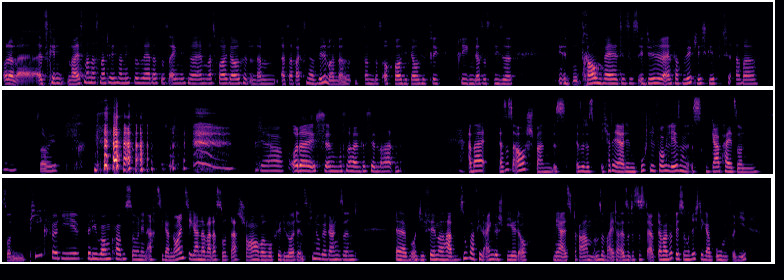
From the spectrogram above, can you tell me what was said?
oder äh, als Kind weiß man das natürlich noch nicht so sehr, dass es eigentlich nur einem was vorgaukelt und am, als Erwachsener will man dann, dann das auch vorgegaukelt krieg, kriegen, dass es diese Traumwelt, dieses Idyll einfach wirklich gibt. Aber sorry. ja. Oder ich äh, muss noch ein bisschen warten. Aber das ist auch spannend. Es, also das, ich hatte ja den Buchstil vorgelesen. Es gab halt so einen so Peak für die, für die Romcoms, so in den 80er, 90ern. Da war das so das Genre, wofür die Leute ins Kino gegangen sind. Ähm, und die Filme haben super viel eingespielt, auch mehr als Dramen und so weiter. Also das ist, da, da war wirklich so ein richtiger Boom für die.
